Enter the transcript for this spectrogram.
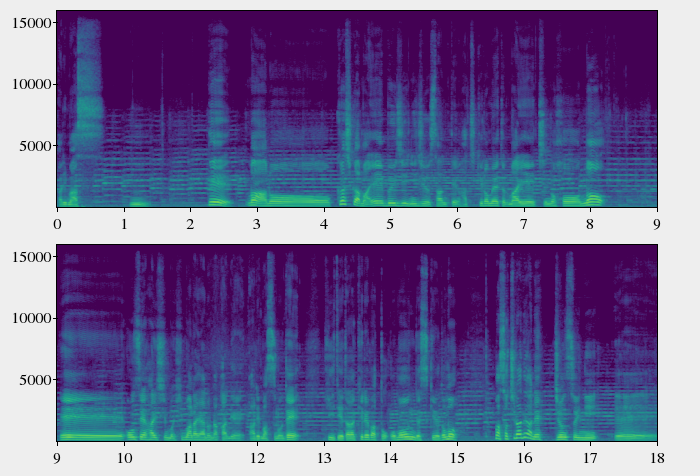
あります。うん、でまああの詳しくはまあ AVG23.8km 毎 H の方の、えー、音声配信もヒマラヤの中でありますので、聞いていただければと思うんですけれども、まあ、そちらではね純粋に、え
